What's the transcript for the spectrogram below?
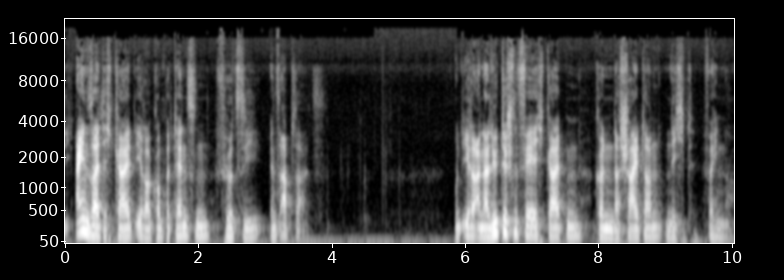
Die Einseitigkeit ihrer Kompetenzen führt sie ins Abseits. Und ihre analytischen Fähigkeiten können das Scheitern nicht verhindern.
